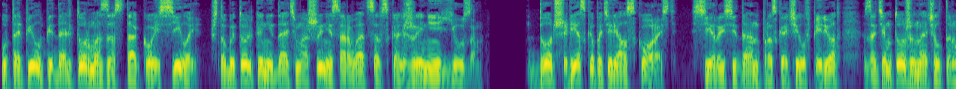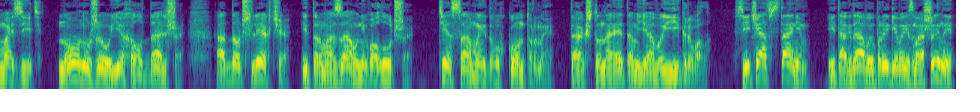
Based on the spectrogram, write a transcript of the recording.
утопил педаль тормоза с такой силой, чтобы только не дать машине сорваться в скольжение юзом. Додж резко потерял скорость. Серый седан проскочил вперед, затем тоже начал тормозить, но он уже уехал дальше, а Додж легче, и тормоза у него лучше. Те самые двухконтурные, так что на этом я выигрывал. «Сейчас встанем, и тогда, выпрыгивай из машины,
